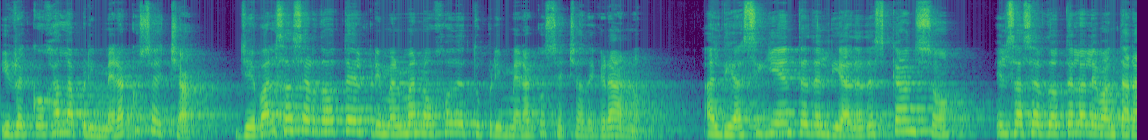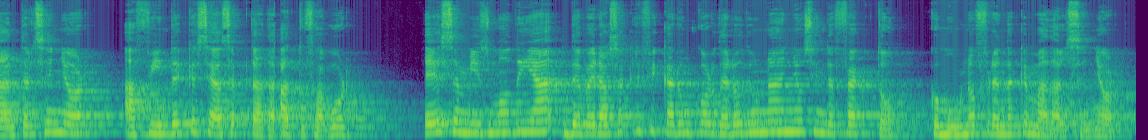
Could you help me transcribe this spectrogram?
y recojas la primera cosecha, lleva al sacerdote el primer manojo de tu primera cosecha de grano. Al día siguiente del día de descanso, el sacerdote la levantará ante el Señor a fin de que sea aceptada a tu favor. Ese mismo día deberás sacrificar un cordero de un año sin defecto como una ofrenda quemada al Señor.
